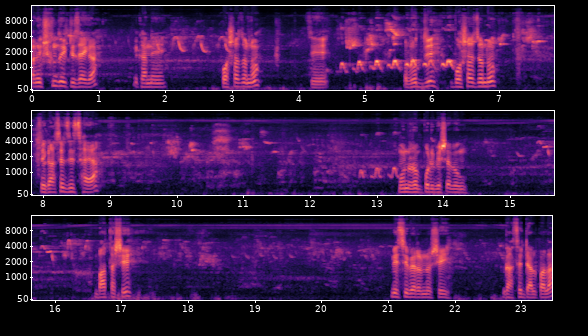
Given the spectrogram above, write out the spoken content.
অনেক সুন্দর একটি জায়গা। এখানে বসার জন্য, যে রৌদ্রে বসার জন্য যে গাছের যে ছায়া, মনোরম পরিবেশ এবং বাতাসে নেচে বেড়ানো সেই গাছের ডালপালা।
